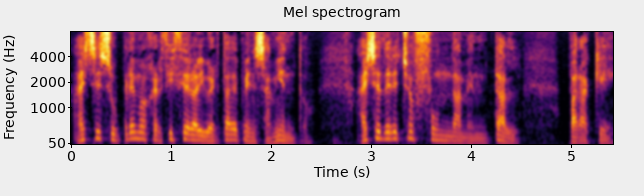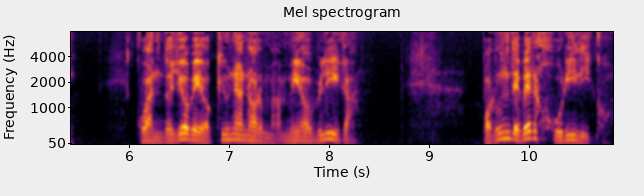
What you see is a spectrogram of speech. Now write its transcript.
a ese supremo ejercicio de la libertad de pensamiento, a ese derecho fundamental para que, cuando yo veo que una norma me obliga por un deber jurídico,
